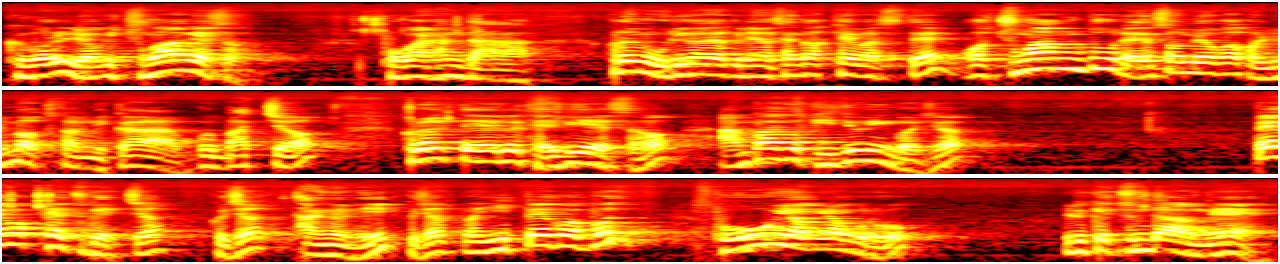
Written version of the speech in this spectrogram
그거를 여기 중앙에서 보관한다. 그러면 우리가 그냥 생각해 봤을 때, 어, 중앙도 랜섬웨어가 걸리면 어떡합니까? 뭐 맞죠? 그럴 때를 대비해서 안 봐도 비디오인 거죠. 백업해 두겠죠. 그죠? 당연히. 그죠? 이 백업은 보호 영역으로 이렇게 둔 다음에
